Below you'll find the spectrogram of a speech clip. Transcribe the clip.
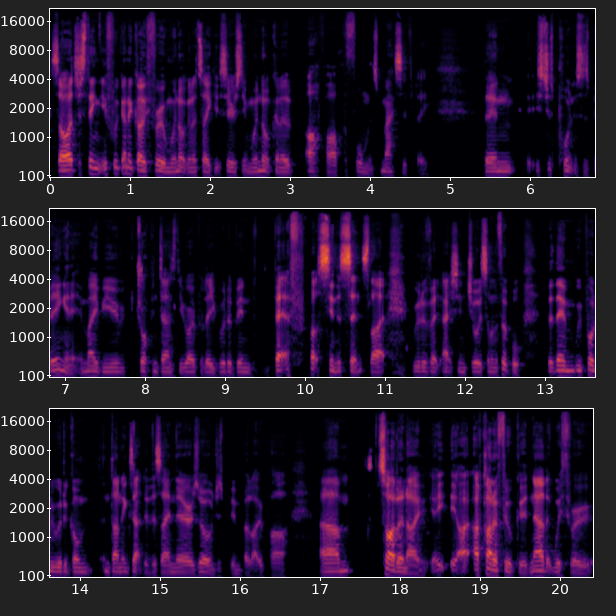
So I just think if we're going to go through and we're not going to take it seriously and we're not going to up our performance massively, then it's just pointless as being in it. And maybe you dropping down to the Europa League would have been better for us in a sense, like we would have actually enjoyed some of the football. But then we probably would have gone and done exactly the same there as well and just been below par. Um, so I don't know. I, I, kind of feel good now that we're through.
